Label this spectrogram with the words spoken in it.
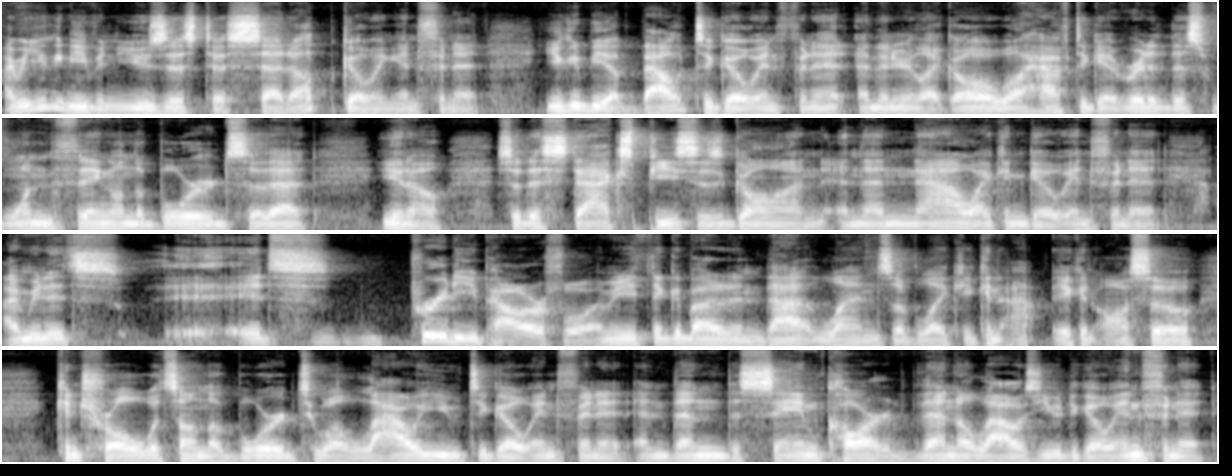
I mean, you could even use this to set up going infinite. You could be about to go infinite, and then you're like, oh well, I have to get rid of this one thing on the board so that you know so the stax piece is gone, and then now I can go infinite. I mean, it's it's pretty powerful. I mean, you think about it in that lens of like it can it can also control what's on the board to allow you to go infinite, and then the same card then allows you to go infinite,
